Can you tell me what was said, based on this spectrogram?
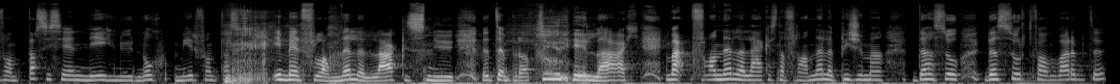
fantastisch zijn. Negen uur nog meer fantastisch. In mijn flanellen lakens nu, de temperatuur heel laag. Maar flanellen lakens, dat flanellen pyjama, dat, zo, dat soort van warmte.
